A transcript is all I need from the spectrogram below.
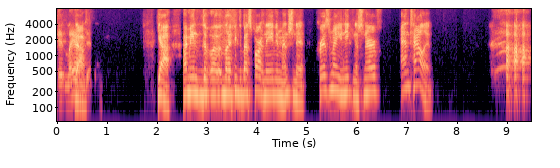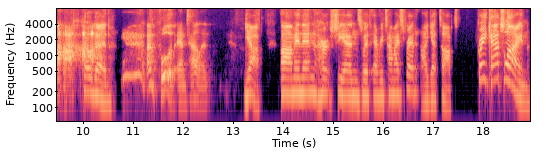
it landed. Yeah, I mean, the uh, I think the best part, and they even mentioned it: charisma, uniqueness, nerve, and talent. So good. I'm full of and talent. Yeah. Um, and then her she ends with every time I spread, I get topped. Great catch line.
